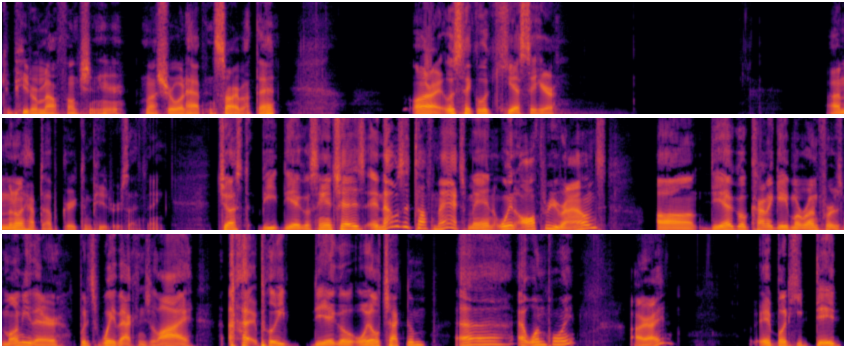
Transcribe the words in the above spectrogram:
computer malfunction here. I'm not sure what happened. Sorry about that. All right, let's take a look at Chiesa here. I'm going to have to upgrade computers, I think. Just beat Diego Sanchez, and that was a tough match, man. Went all three rounds. Um, Diego kind of gave him a run for his money there, but it's way back in July. I believe Diego oil checked him uh, at one point. All right. It, eh, but he did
